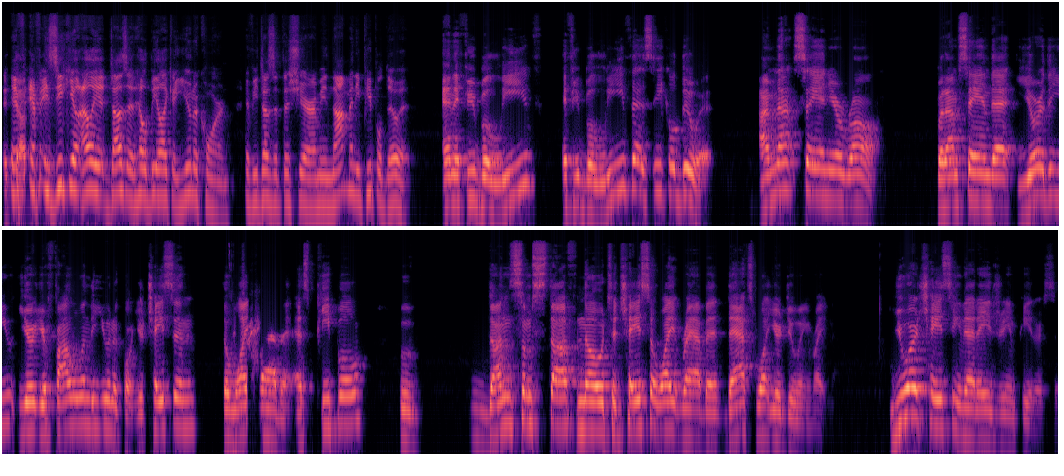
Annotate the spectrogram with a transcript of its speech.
It if, if Ezekiel Elliott does it, he'll be like a unicorn if he does it this year. I mean, not many people do it. And if you believe, if you believe that Zeke will do it, I'm not saying you're wrong. But I'm saying that you're the you're you're following the unicorn. You're chasing the white rabbit. As people who've done some stuff know to chase a white rabbit, that's what you're doing right now. You are chasing that Adrian Peterson.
